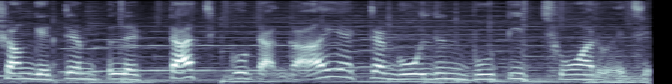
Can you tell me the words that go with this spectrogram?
সঙ্গে টেম্পলের টাচ গোটা গায়ে একটা গোল্ডেন বুটির ছোঁয়া রয়েছে।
